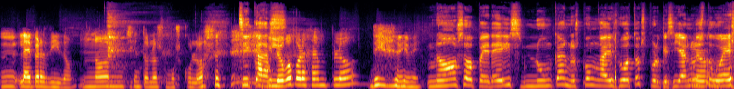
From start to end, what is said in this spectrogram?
Mm, la he perdido, no siento los músculos. Chicas. Y luego, por ejemplo, dime, dime. No os operéis nunca, no os pongáis botox porque si ya no, es duele.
